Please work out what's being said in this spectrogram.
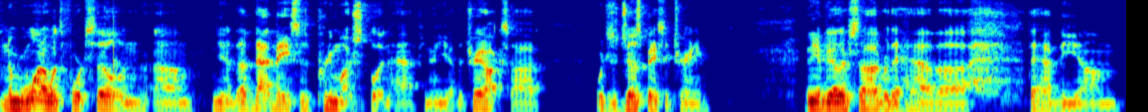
number one, I went to Fort Sill, and um, you know that that base is pretty much split in half. You know, you have the TRADOC side, which is just basic training, and you have the other side where they have uh, they have the um,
